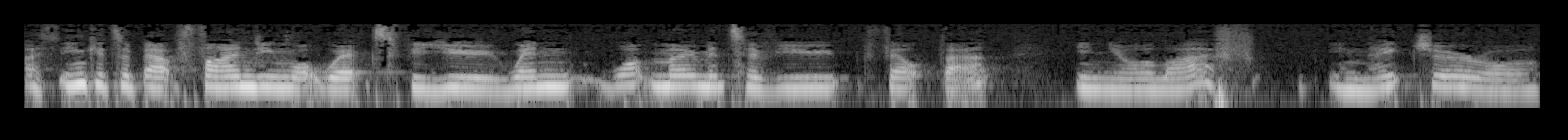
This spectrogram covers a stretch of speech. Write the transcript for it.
I think it's about finding what works for you. When, what moments have you felt that in your life, in nature, or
